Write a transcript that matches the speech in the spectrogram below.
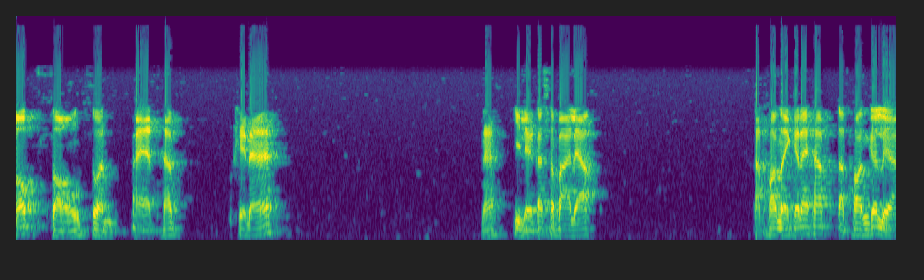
ลบสองส่วนแปดครับ โอเคนะ นะที่เหลือก็สบายแล้ว ตัดทอนไหนก็ได้ครับ ตัดทอนก็เหลือ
